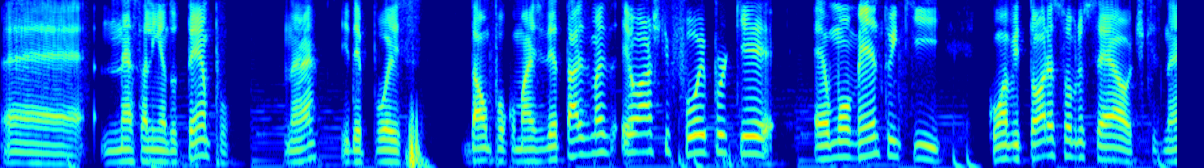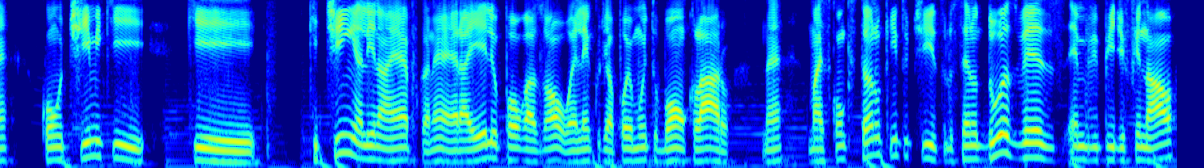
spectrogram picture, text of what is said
é, nessa linha do tempo, né? E depois dar um pouco mais de detalhes, mas eu acho que foi porque é o momento em que, com a vitória sobre o Celtics, né? Com o time que, que que tinha ali na época, né? Era ele o Paul Gasol, o elenco de apoio muito bom, claro, né? Mas conquistando o quinto título, sendo duas vezes MVP de final,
